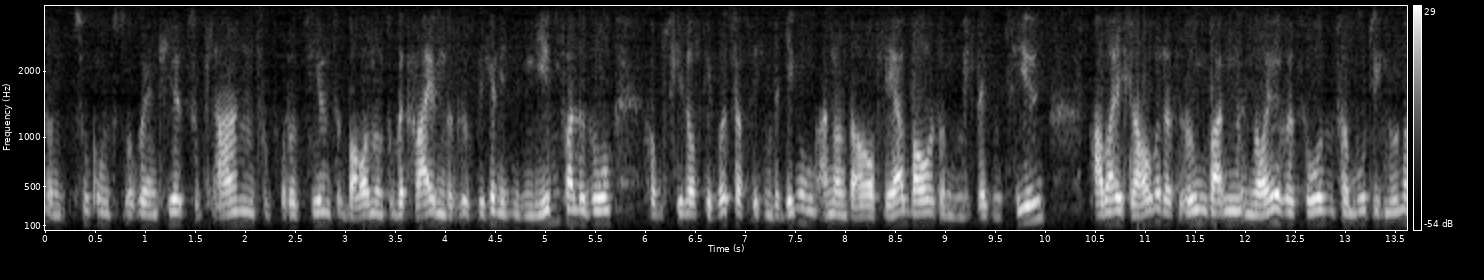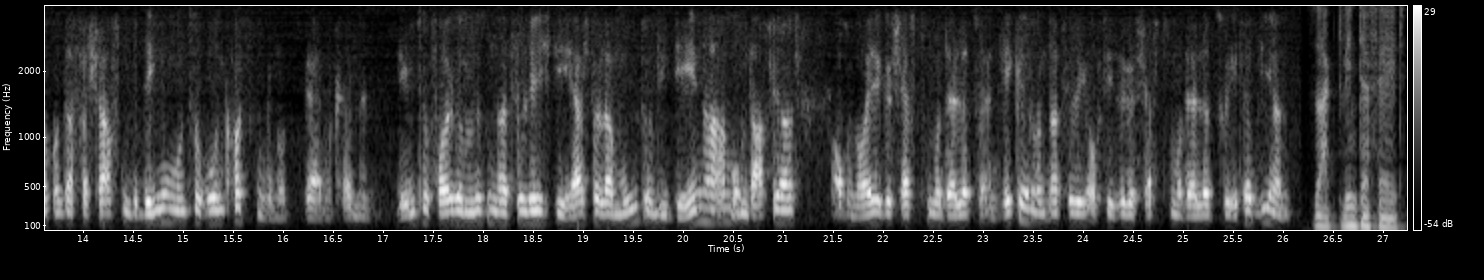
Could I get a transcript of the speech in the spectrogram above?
und zukunftsorientiert zu planen, zu produzieren, zu bauen und zu betreiben. Das ist sicherlich nicht in jedem Falle so. Kommt viel auf die wirtschaftlichen Bedingungen an und darauf, wer baut und mit welchem Ziel. Aber ich glaube, dass irgendwann neue Ressourcen vermutlich nur noch unter verschärften Bedingungen und zu hohen Kosten genutzt werden können. Demzufolge müssen natürlich die Hersteller Mut und Ideen haben, um dafür auch neue Geschäftsmodelle zu entwickeln und natürlich auch diese Geschäftsmodelle zu etablieren. Sagt Winterfeld.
